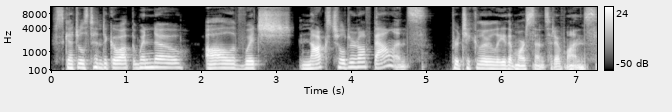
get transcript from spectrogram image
Schedules tend to go out the window. all of which knocks children off balance, particularly the more sensitive ones.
